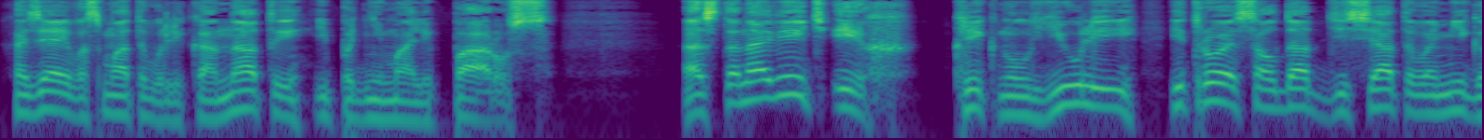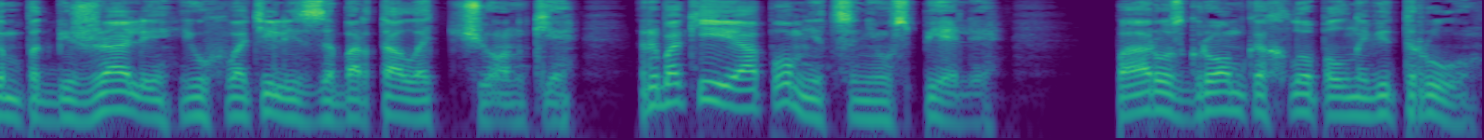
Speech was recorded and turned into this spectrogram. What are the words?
Хозяева сматывали канаты и поднимали парус. «Остановить их!» — крикнул Юлий, и трое солдат десятого мигом подбежали и ухватились за борта лодчонки. Рыбаки и опомниться не успели. Парус громко хлопал на ветру.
